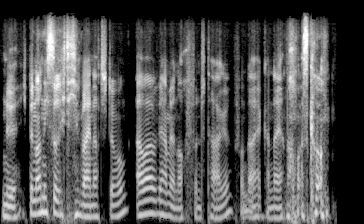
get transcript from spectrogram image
nö, ich bin noch nicht so richtig in Weihnachtsstimmung, aber wir haben ja noch fünf Tage, von daher kann da ja noch was kommen.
